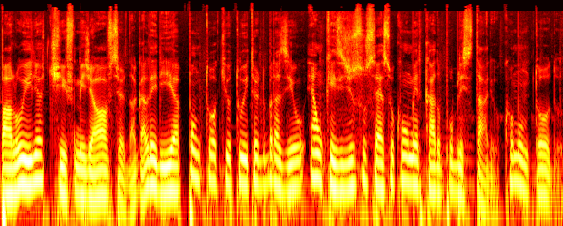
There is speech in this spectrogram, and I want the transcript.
Paulo William, Chief Media Officer da galeria, pontua que o Twitter do Brasil é um case de sucesso com o mercado publicitário como um todo,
